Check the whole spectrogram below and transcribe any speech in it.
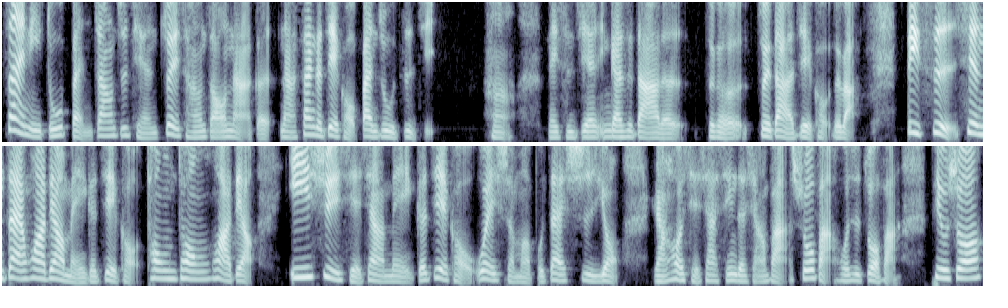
在你读本章之前，最常找哪个哪三个借口绊住自己？哈，没时间，应该是大家的这个最大的借口，对吧？第四，现在划掉每一个借口，通通划掉，依序写下每个借口为什么不再适用，然后写下新的想法、说法或是做法。譬如说，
